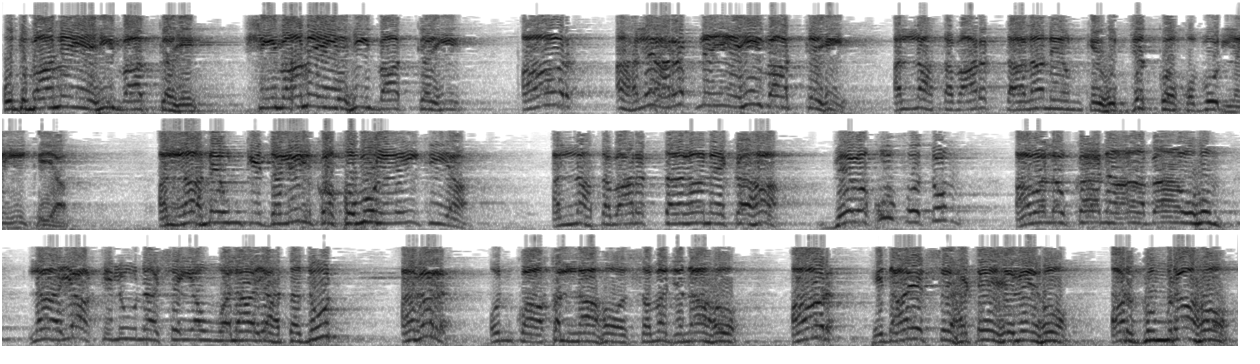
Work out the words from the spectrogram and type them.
ادبا نے یہی بات کہی شیما نے یہی بات کہی، اور اہل عرب نے یہی بات کہی۔ اللہ تبارک تعالیٰ نے ان کی حجت کو قبول نہیں کیا۔ اللہ نے ان کی دلیل کو قبول نہیں کیا۔ اللہ تبارک تعالیٰ نے کہا، بے وقوف ہو تم اولوکان آبا لا یا کلو نہ ولا یا اگر ان کو عقل نہ ہو، سمجھ نہ ہو، اور ہدایت سے ہٹے ہوئے ہو، اور گمراہ ہو،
